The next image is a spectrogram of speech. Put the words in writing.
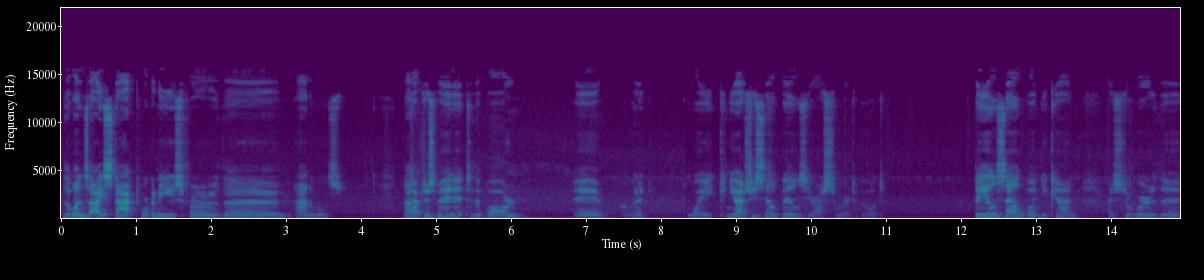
But the ones that I stacked we're going to use for the animals. Now, I've just made it to the barn. Um, I'm going to wait. Can you actually sell bales here? I swear to God. Bale sell point, you can. I just don't where the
